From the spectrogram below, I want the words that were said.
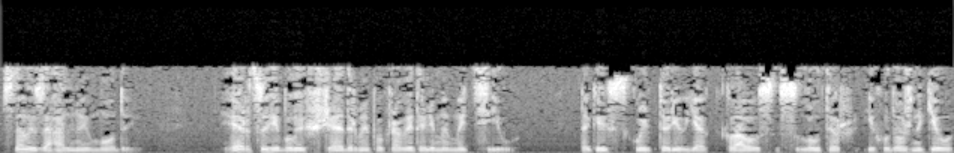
стали загальною модою. Герцоги були щедрими покровителями митців, таких скульпторів, як Клаус Слутер і художників.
